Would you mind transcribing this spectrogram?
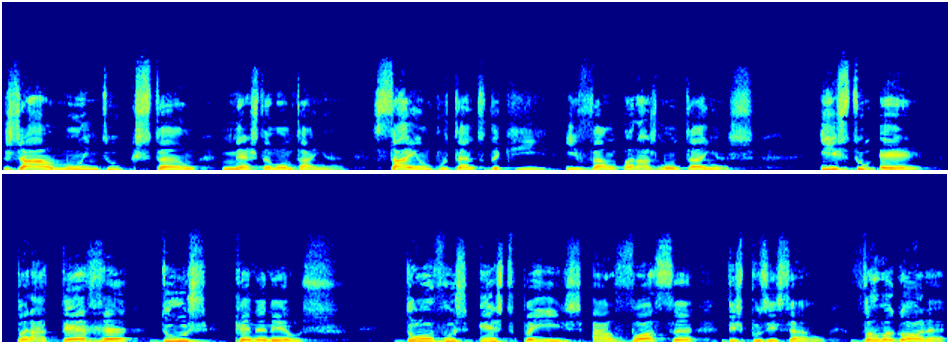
Já há muito que estão nesta montanha. Saiam, portanto, daqui e vão para as montanhas. Isto é, para a terra dos cananeus. Dou-vos este país à vossa disposição. Vão agora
